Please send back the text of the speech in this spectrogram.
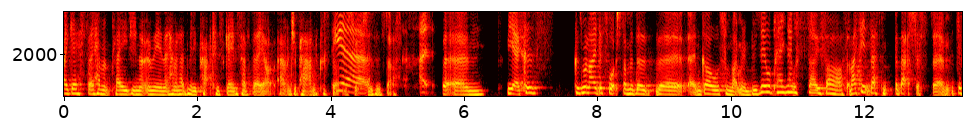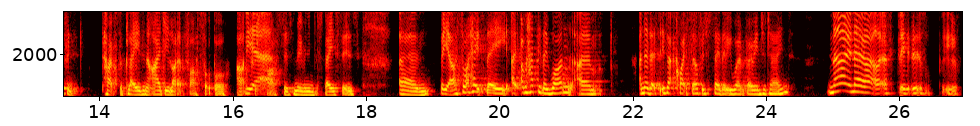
I guess they haven't played. You know what I mean? They haven't had many practice games, have they, out, out in Japan because of the Yeah. restrictions and stuff. I- but um, yeah, because because when I just watched some of the the um, goals from like when Brazil were playing, they were so fast, and I think that's but that's just um, different types of plays, and I do like fast football. I like Yeah. passes, moving into spaces. Um, but yeah, so I hope they. I, I'm happy they won. Um, I know that's is that quite selfish to say that we weren't very entertained. No, no, I, I, it- it-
